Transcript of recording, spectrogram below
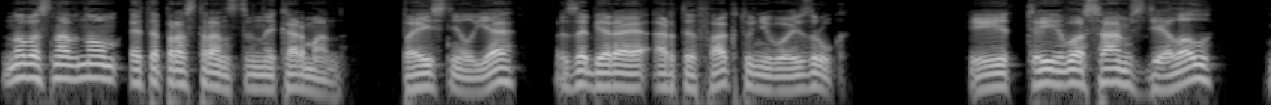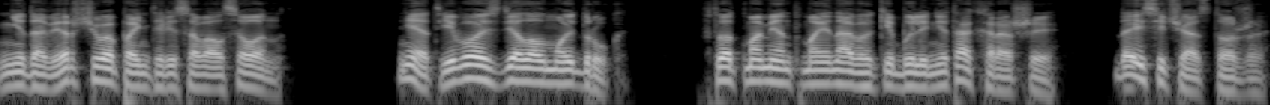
но в основном это пространственный карман», — пояснил я, забирая артефакт у него из рук. «И ты его сам сделал?» — недоверчиво поинтересовался он. «Нет, его сделал мой друг. В тот момент мои навыки были не так хороши, да и сейчас тоже.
